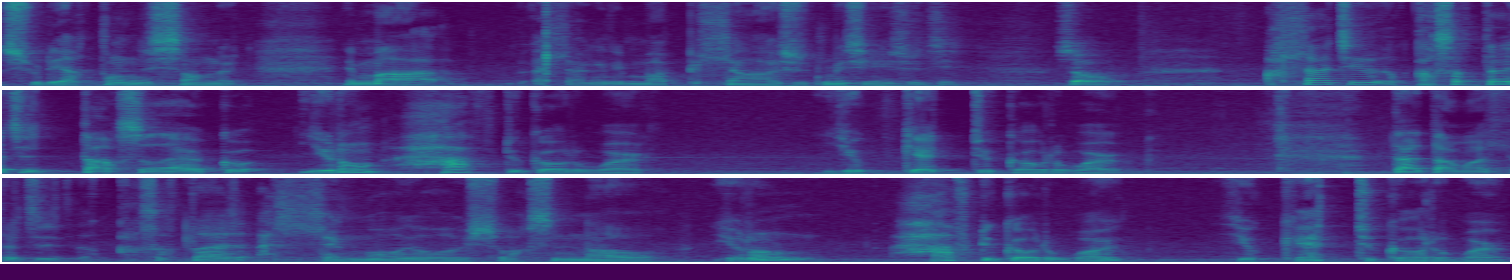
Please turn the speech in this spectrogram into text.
сулиарторниссарнут имма аллаангили имма пиллангаасут мисигисути so арлаати эққарсартаати таарсериакку you don't have to go to work you get to go to work та тамааллути qasartaa аллангориоруйссуарсиннаа you don't have to go to work you get to go to work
